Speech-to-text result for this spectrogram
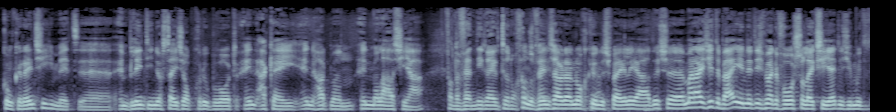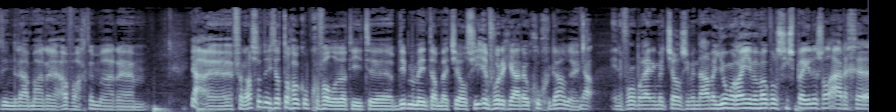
concurrentie. Met, en Blind die nog steeds opgeroepen wordt, en Ake, en Hartman, en Malasia. Van de vent die er eventueel nog Van de Ven zou daar nog kunnen spelen, ja. Dus, maar hij zit erbij en het is maar de voorselectie, hè. Dus je moet het inderdaad maar afwachten. Maar ehm, ja, eh, verrassend is dat toch ook opgevallen dat hij het eh, op dit moment dan bij Chelsea en vorig jaar ook goed gedaan heeft. Ja, in de voorbereiding met Chelsea met name Jong Oranje. We hem ook wel eens zien spelen. Is wel aardig. eh,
